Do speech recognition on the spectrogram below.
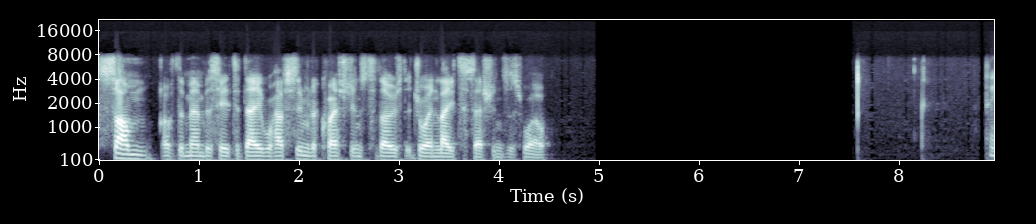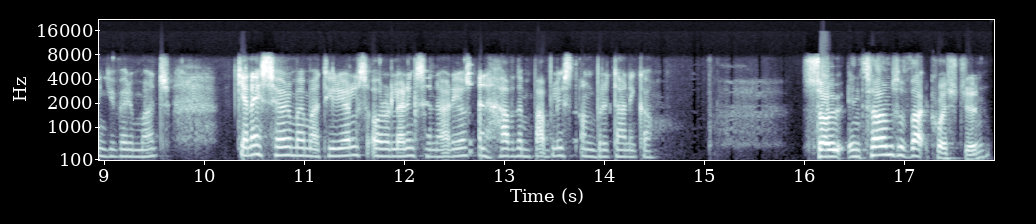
some of the members here today will have similar questions to those that join later sessions as well. Thank you very much. Can I share my materials or learning scenarios and have them published on Britannica? So in terms of that question,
